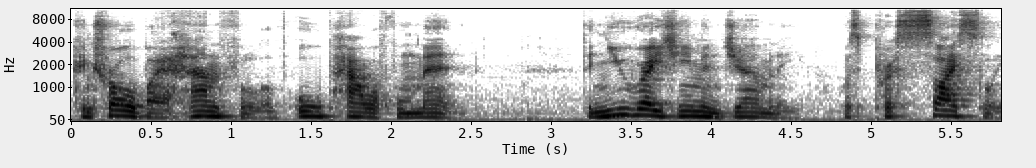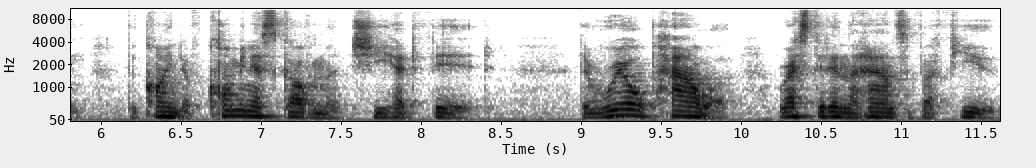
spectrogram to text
controlled by a handful of all powerful men. The new regime in Germany was precisely the kind of communist government she had feared. The real power rested in the hands of a few.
